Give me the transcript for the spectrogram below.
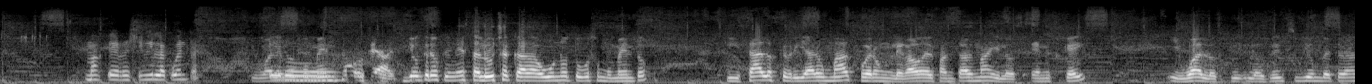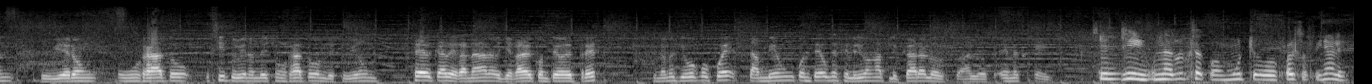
más que recibir la cuenta. Igual en un momento, o sea, yo creo que en esta lucha cada uno tuvo su momento. Quizá los que brillaron más fueron Legado del Fantasma y los MSK. Igual los, los Young Veteran tuvieron un rato, sí tuvieron de hecho un rato donde estuvieron cerca de ganar o llegar al conteo de 3. Si no me equivoco fue también un conteo que se le iban a aplicar a los, a los MSK. Sí, sí, una lucha con muchos falsos finales.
